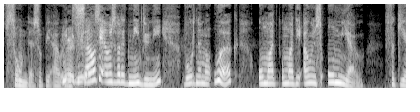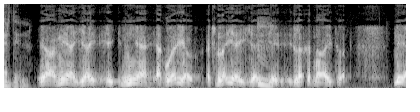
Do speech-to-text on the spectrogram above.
sondes op die ou. Nee, En nee. selfs die ouens wat dit nie doen nie, word nou maar ook omdat omdat die ouens om jou verkeerd doen. Ja, nee, jy nee, ek hoor jou. Ek bly jy jy, jy, jy lig dit nou uit ook. Nee,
